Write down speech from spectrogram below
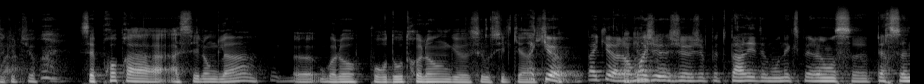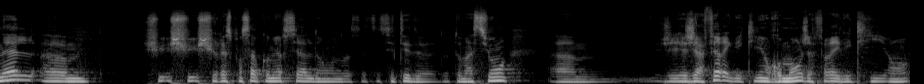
de culture. C'est propre à, ces langues-là euh, ou alors pour d'autres langues, c'est aussi le cas Pas que, pas que. Alors moi, je, peux te parler de mon expérience euh, je, suis responsable commercial dans, cette société d'automation. Euh, j'ai affaire avec des clients romans, j'ai affaire avec des clients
